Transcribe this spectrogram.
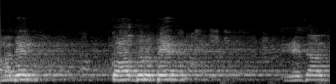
আমাদের ক গ্রুপের রেজাল্ট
